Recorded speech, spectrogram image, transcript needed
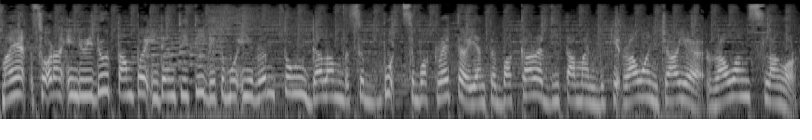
Mayat seorang individu tanpa identiti ditemui rentung dalam sebut sebuah kereta yang terbakar di Taman Bukit Rawang Jaya, Rawang, Selangor.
